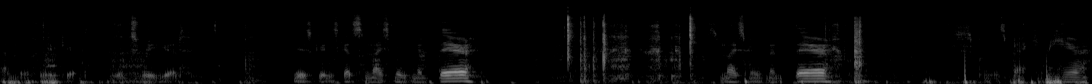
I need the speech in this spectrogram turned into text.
That feels really good. Looks really good. He is good. He's got some nice movement there. Some nice movement there. Just put this back in here.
